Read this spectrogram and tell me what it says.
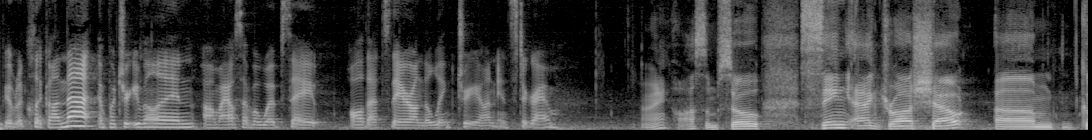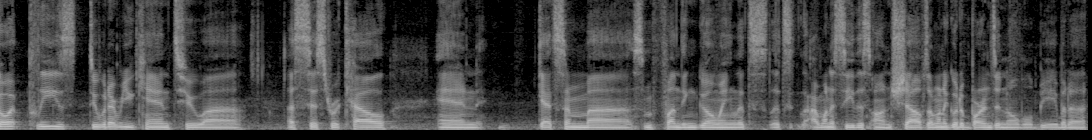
be able to click on that and put your email in. Um, I also have a website. All that's there on the link tree on Instagram. All right, awesome. So, sing, act, draw, shout. Um, go, it please do whatever you can to uh, assist Raquel and get some uh, some funding going. Let's let's. I want to see this on shelves. I want to go to Barnes and Noble, be able to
